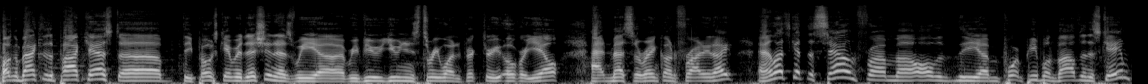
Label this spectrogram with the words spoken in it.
Welcome back to the podcast, uh, the post-game edition, as we uh, review Union's 3-1 victory over Yale at Messa Rink on Friday night. And let's get the sound from uh, all of the uh, important people involved in this game.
